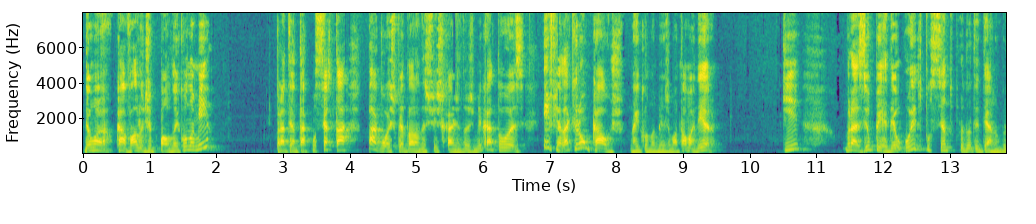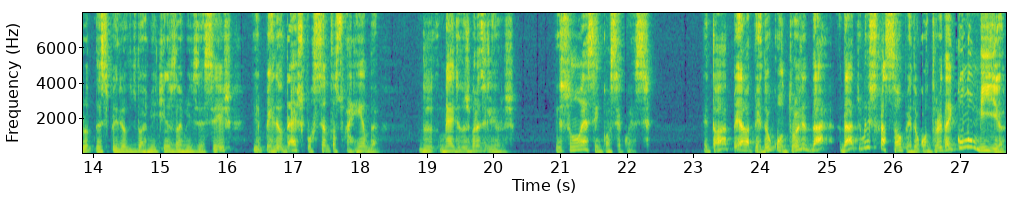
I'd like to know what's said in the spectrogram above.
deu um cavalo de pau na economia para tentar consertar, pagou as pedaladas fiscais de 2014. Enfim, ela criou um caos na economia de uma tal maneira que o Brasil perdeu 8% do produto interno bruto nesse período de 2015 2016 e perdeu 10% da sua renda do, média dos brasileiros. Isso não é sem consequência. Então, ela, ela perdeu o controle da, da administração, perdeu o controle da economia.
